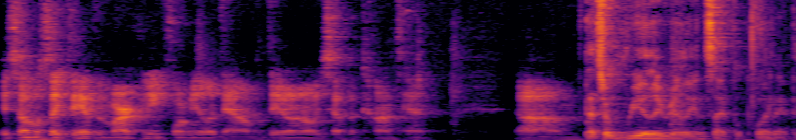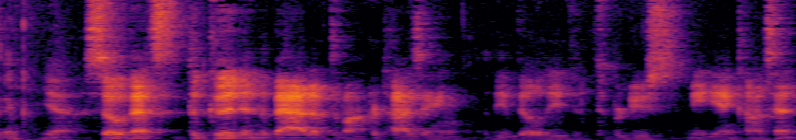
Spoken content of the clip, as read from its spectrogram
it's almost like they have the marketing formula down, but they don't always have the content. Um, that's a really, really insightful point. I think. yeah, so that's the good and the bad of democratizing the ability to, to produce media and content.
